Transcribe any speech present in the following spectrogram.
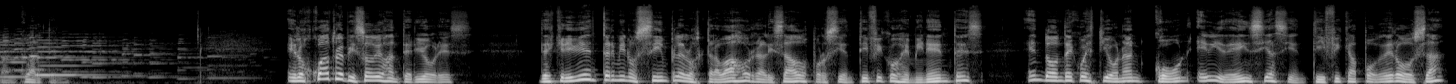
Van Cuarten. En los cuatro episodios anteriores Describí en términos simples los trabajos realizados por científicos eminentes en donde cuestionan con evidencia científica poderosa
